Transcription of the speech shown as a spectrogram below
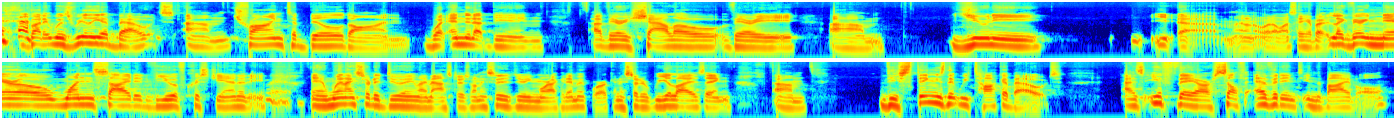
but it was really about um, trying to build on what ended up being a very shallow, very um, uni. Um, I don't know what I want to say here, but like very narrow, one-sided view of Christianity. Right. And when I started doing my master's, when I started doing more academic work, and I started realizing um, these things that we talk about as if they are self-evident in the Bible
